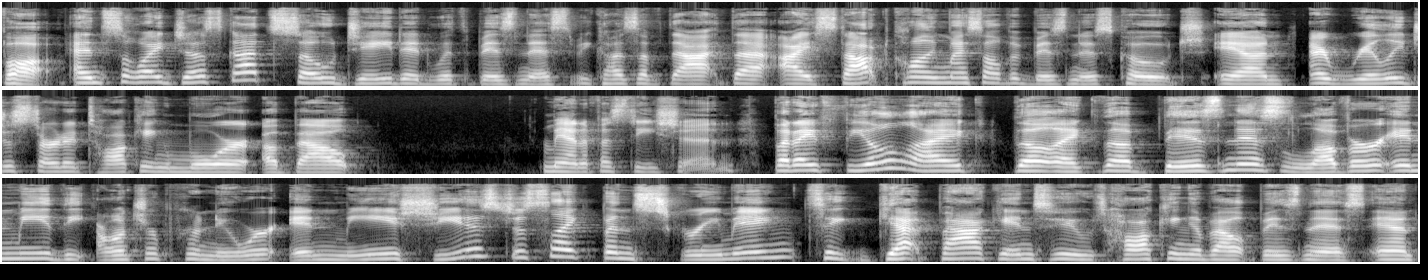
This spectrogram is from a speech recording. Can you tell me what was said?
fuck? And so I just got so jaded with business because of that, that I stopped calling myself a business coach and I really just started talking more about manifestation. But i feel like the like the business lover in me the entrepreneur in me she has just like been screaming to get back into talking about business and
